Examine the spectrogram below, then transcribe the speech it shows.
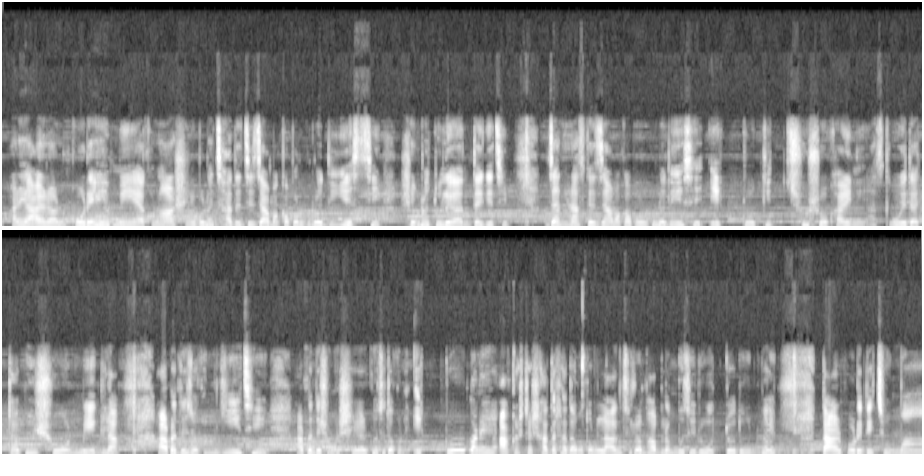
আর এই আয়রন করেই মেয়ে এখনও আসেনি বলে ছাদের যে জামা কাপড়গুলো দিয়ে এসেছি, সেগুলো তুলে আনতে গেছি। জানেন আজকে জামা কাপড়গুলো দিয়েছি, একটু কিচ্ছু শোকায়নি। আজকে ওয়েদারটা ভীষণ মেঘলা। আপনাদের যখন গিয়েছি, আপনাদের সঙ্গে শেয়ার করছি, তখন একটু মানে আকাশটা সাদা সাদা মতন লাগছিল। ভাবলাম বুঝি রোদ টোদ উঠবে। তারপরে দেখছি মা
